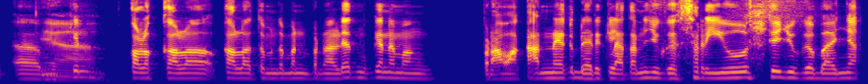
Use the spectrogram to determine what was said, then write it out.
eh, Ya. mungkin kalau kalau kalau teman-teman pernah lihat mungkin emang perawakannya dari kelihatannya juga serius dia juga banyak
